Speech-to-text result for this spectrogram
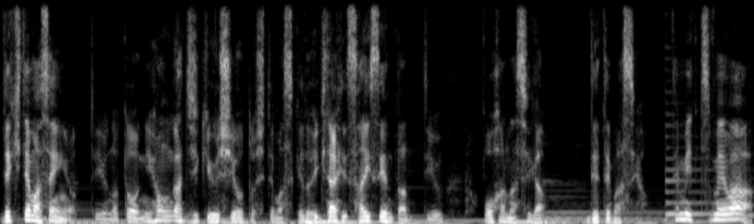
できてませんよっていうのと日本が自給しようとしてますけどいきなり最先端っていうお話が出てますよ。で3つ目は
